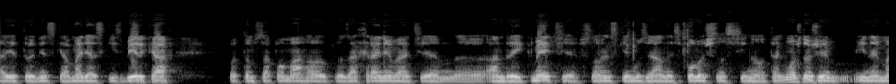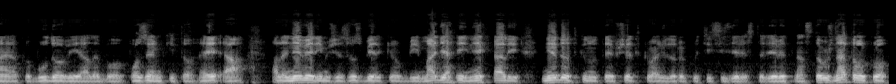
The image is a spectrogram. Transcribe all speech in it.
a je to dneska v maďarských zbierkach potom sa pomáhal to zachraňovať Andrej Kmeť v Slovenskej muzeálnej spoločnosti. No tak možno, že iné majú ako budovy alebo pozemky to, hej, a, ale neverím, že zo zbierkou by Maďari nechali nedotknuté všetko až do roku 1919. To už natoľko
